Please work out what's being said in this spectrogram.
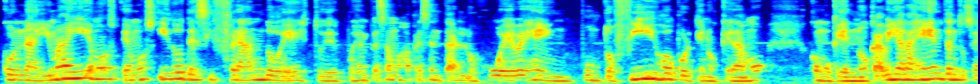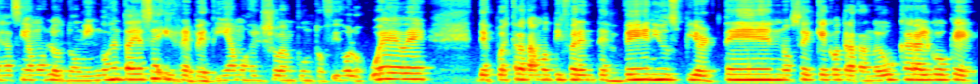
con Naima ahí hemos, hemos ido descifrando esto y después empezamos a presentar los jueves en punto fijo porque nos quedamos como que no cabía la gente, entonces hacíamos los domingos en Taller y repetíamos el show en punto fijo los jueves. Después tratamos diferentes venues, Pier 10, no sé qué, tratando de buscar algo que,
